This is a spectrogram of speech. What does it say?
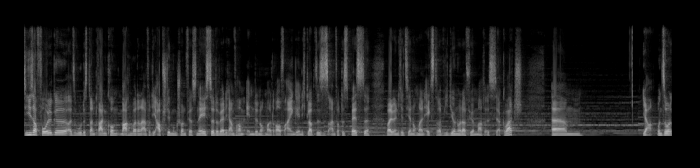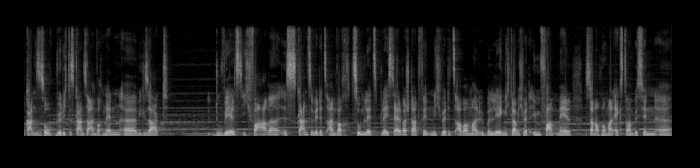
dieser Folge, also wo das dann drankommt, machen wir dann einfach die Abstimmung schon fürs nächste. Da werde ich einfach am Ende nochmal drauf eingehen. Ich glaube, das ist einfach das Beste, weil wenn ich jetzt hier nochmal ein extra Video nur dafür mache, ist ja Quatsch. Ähm, ja, und so, so würde ich das Ganze einfach nennen. Äh, wie gesagt, du wählst, ich fahre. Das Ganze wird jetzt einfach zum Let's Play selber stattfinden. Ich werde jetzt aber mal überlegen, ich glaube, ich werde im Thumbnail das dann auch nochmal extra ein bisschen äh,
